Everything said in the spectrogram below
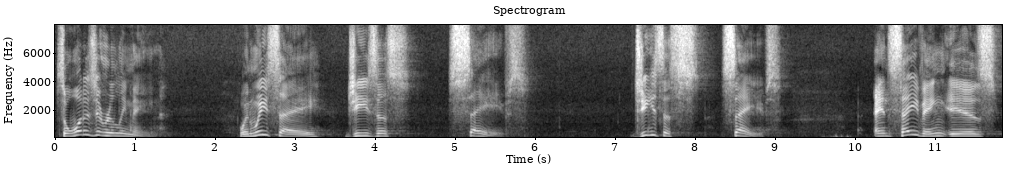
So, what does it really mean when we say Jesus saves? Jesus saves. And saving is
